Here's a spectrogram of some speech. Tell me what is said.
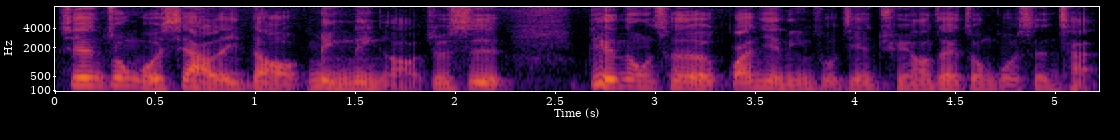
现在中国下了一道命令啊，就是电动车的关键零组件全要在中国生产。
